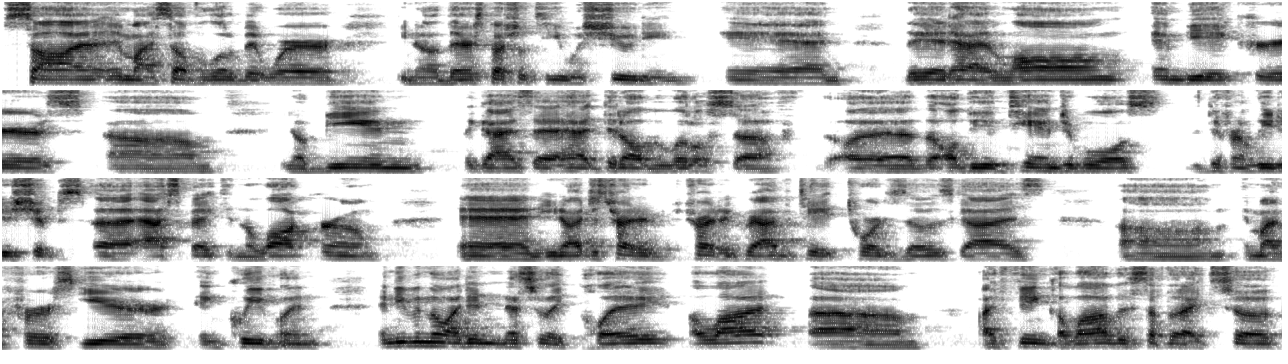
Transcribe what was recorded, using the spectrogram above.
saw in myself a little bit where you know their specialty was shooting and they had had long NBA careers. Um, you know, being the guys that had did all the little stuff, uh, the, all the intangibles, the different leaderships uh, aspect in the locker room, and you know, I just try to try to gravitate towards those guys um, in my first year in Cleveland. And even though I didn't necessarily play a lot, um, I think a lot of the stuff that I took,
